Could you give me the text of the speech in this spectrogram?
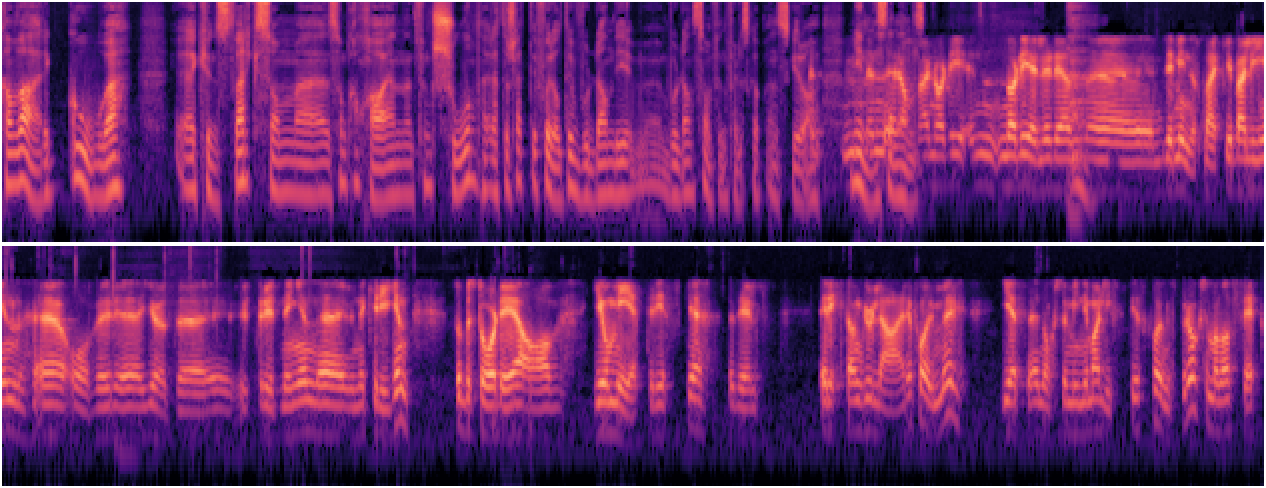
kan være gode kunstverk som, eh, som, kan ha en funksjon, rett og slett, i forhold til hvordan, de, hvordan samfunn og fellesskap ønsker å minnes Men, hendelsen. når, de, når det gjelder den, eh, det minnesmerket i Berlin over jødeutrydningen under krigen, så består det av geometriske, til dels rektangulære former i et nokså minimalistisk formspråk som man har sett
